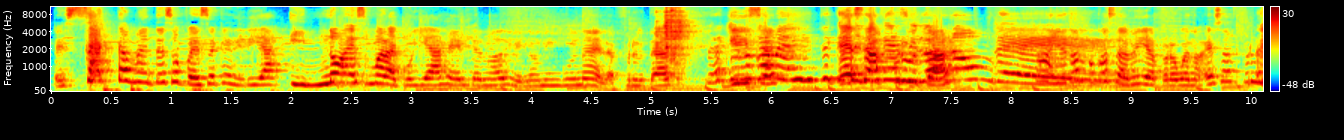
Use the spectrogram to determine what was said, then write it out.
Exactamente eso pensé que diría y no es maracuyá, gente, no adivinó ninguna de las frutas. Pero es que nunca me dijiste que esa tenía que fruta. los nombres. Ah, yo tampoco sabía, pero bueno, esa fruta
